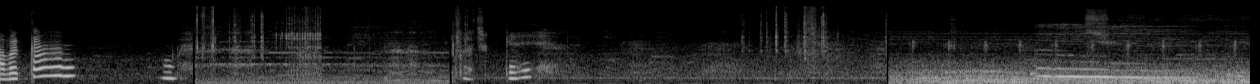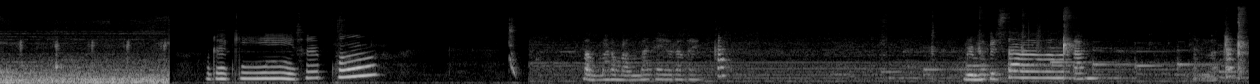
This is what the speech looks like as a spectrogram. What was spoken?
가볼까? 음. 놔줄게. 우리 애기 슬퍼? 맘마랑 맘마 데우러 갈까? 물 먹을 사람? 맘마가?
